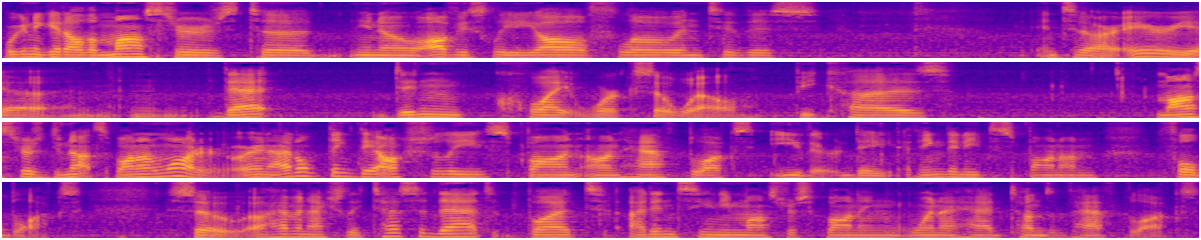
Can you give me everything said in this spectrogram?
we're gonna get all the monsters to you know obviously all flow into this into our area and, and that didn't quite work so well because monsters do not spawn on water, or and I don't think they actually spawn on half blocks either. They I think they need to spawn on full blocks. So I haven't actually tested that, but I didn't see any monsters spawning when I had tons of half blocks.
